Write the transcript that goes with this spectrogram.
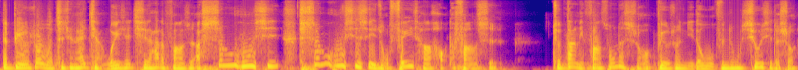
那比如说，我之前还讲过一些其他的方式啊，深呼吸，深呼吸是一种非常好的方式。就当你放松的时候，比如说你的五分钟休息的时候，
